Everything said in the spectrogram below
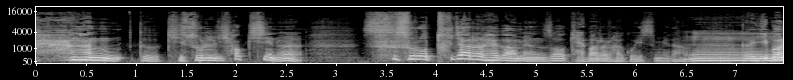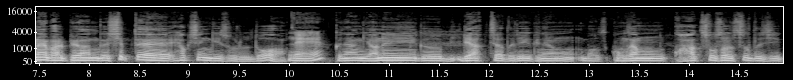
다양한 그 기술 혁신을 스스로 투자를 해가면서 개발을 하고 있습니다. 음. 그 이번에 발표한 그 10대 혁신 기술도 네. 그냥 연예 그 미래학자들이 그냥 뭐 공상 과학 소설 쓰듯이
